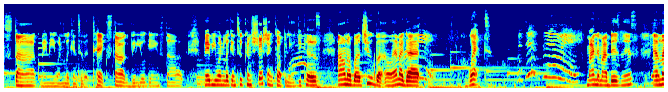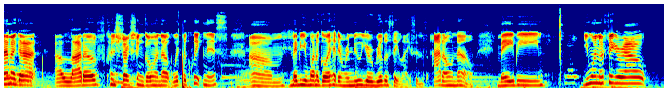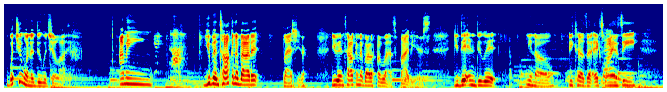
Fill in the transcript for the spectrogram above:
stock. Maybe you want to look into a tech stock, video game stock. Maybe you want to look into construction companies because I don't know about you, but Atlanta got what? What is doing? Minding my business. Atlanta got a lot of construction going up with the quickness. Um, maybe you want to go ahead and renew your real estate license. I don't know. Maybe you want to figure out what you want to do with your life. I mean, you've been talking about it last year. You've been talking about it for the last five years. You didn't do it, you know, because of X, Y, and Z.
